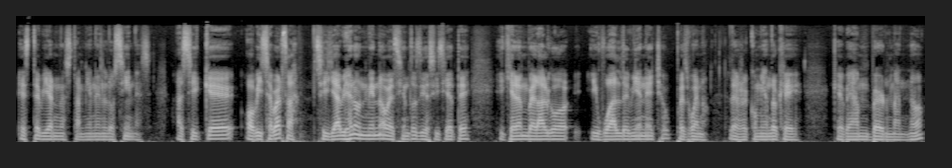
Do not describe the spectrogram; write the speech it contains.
este viernes también en los cines. Así que, o viceversa, si ya vieron 1917 y quieren ver algo igual de bien hecho, pues bueno, les recomiendo que, que vean Birdman, ¿no?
